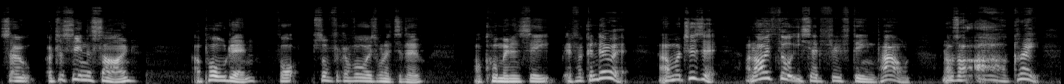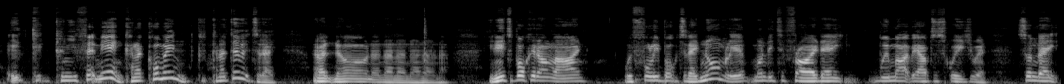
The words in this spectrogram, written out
so I've just seen the sign, I pulled in, thought, something I've always wanted to do. I'll come in and see if I can do it. How much is it? And I thought he said £15. And I was like, oh, great. Can you fit me in? Can I come in? Can I do it today? And I went, no, no, no, no, no, no, no. You need to book it online. We're fully booked today. Normally, Monday to Friday, we might be able to squeeze you in. Sunday,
